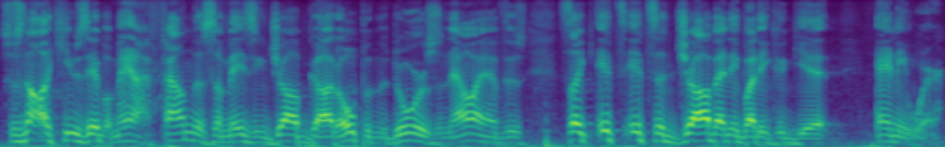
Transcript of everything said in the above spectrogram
So it's not like he was able, man, I found this amazing job, God opened the doors, and now I have this. It's like it's it's a job anybody could get anywhere.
